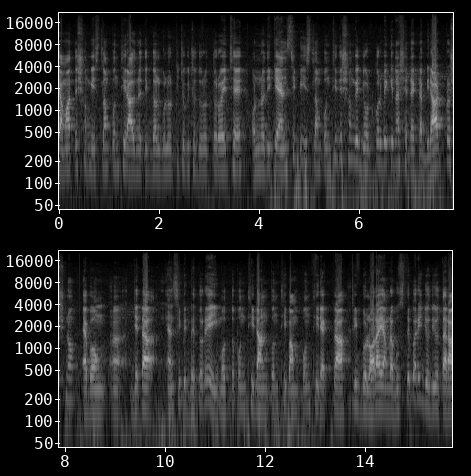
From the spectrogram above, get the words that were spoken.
জামাতের সঙ্গে ইসলামপন্থী রাজনৈতিক দলগুলোর কিছু কিছু দূরত্ব রয়েছে, অন্যদিকে এনসিপি ইসলামপন্থীদের সঙ্গে জোট করবে কিনা সেটা একটা বিরাট প্রশ্ন এবং যেটা এনসিপির ভেতরেই মধ্যপন্থী, ডানপন্থী, বামপন্থীর একটা তীব্র লড়াই আমরা বুঝতে পারি, যদিও তারা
